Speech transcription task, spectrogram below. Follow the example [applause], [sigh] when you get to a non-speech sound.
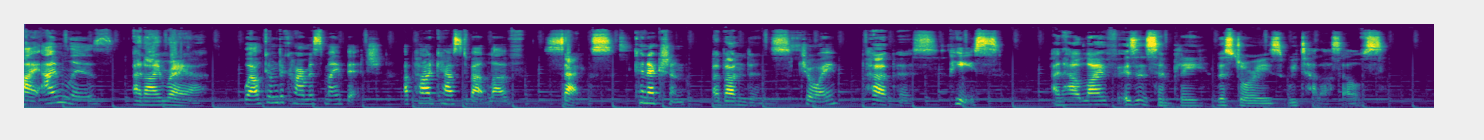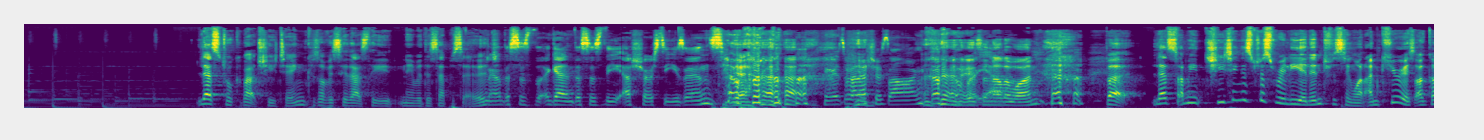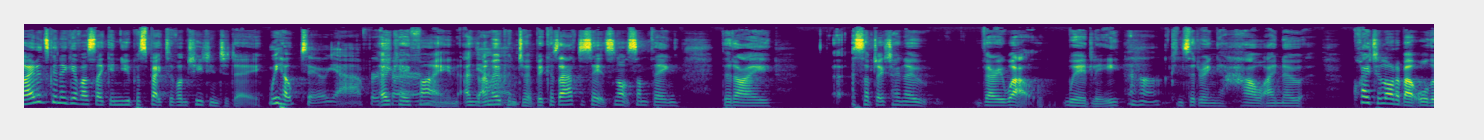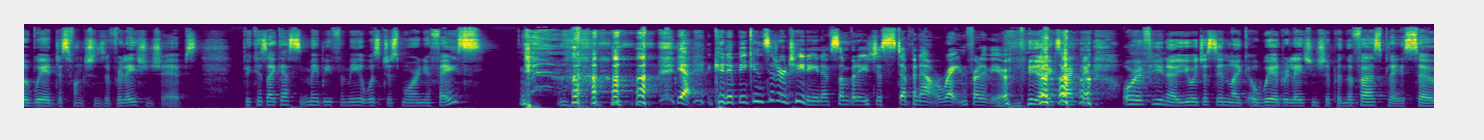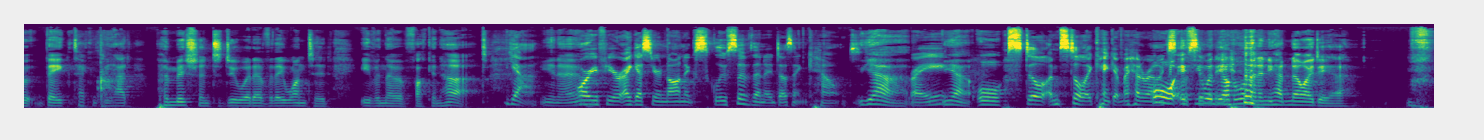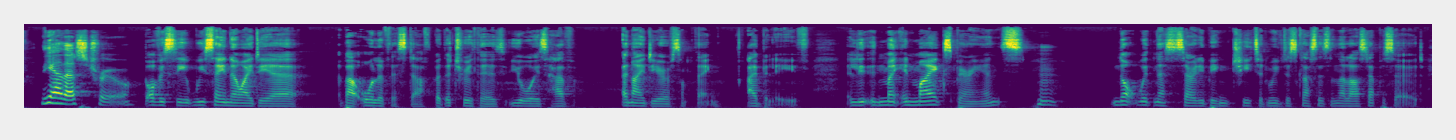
Hi, I'm Liz. And I'm Rhea. Welcome to Karma's My Bitch, a podcast about love, Sex, connection, abundance, joy, purpose, peace. and how life isn't simply the stories we tell ourselves. Let's talk about cheating because obviously that's the name of this episode. No, this is the, again, this is the Usher season. So Yeah. [laughs] here's one Usher song. [laughs] Here's Yeah. another one. [laughs] But let's, I mean, cheating is just really an interesting one. I'm curious. Are guidance going to give us like a new perspective on cheating today? We hope to, yeah, for sure. Okay, fine. And I'm open to it because I have to say it's not something that I, a subject I know very well, weirdly, Uh-huh. considering how I know quite a lot about all the weird dysfunctions of relationships. Because I guess maybe for me it was just more in your face. [laughs] Yeah, could it be considered cheating if somebody's just stepping out right in front of you? [laughs] yeah, exactly. [laughs] or if you know you were just in like a weird relationship in the first place, so they technically had permission to do whatever they wanted, even though it fucking hurt. Yeah. You know? Or if you're, I guess you're non exclusive, then it doesn't count. Yeah, Right? Yeah, or Still, I'm still, I can't get my head around or if you were the other woman and you had no idea. Yeah, that's true. obviously we say no idea about all of this stuff but the truth is you always have an idea of something i believe. In my in my experience hmm. not with necessarily being cheated we've discussed this in the last episode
